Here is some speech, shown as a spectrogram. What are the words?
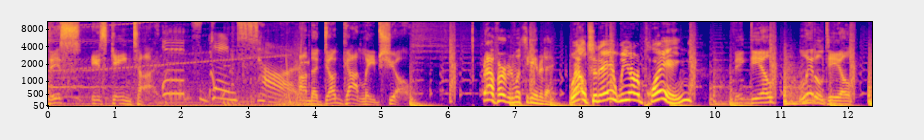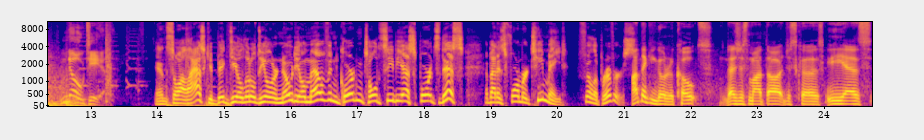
This is game time It's game time. on the Doug Gottlieb Show. Ralph Irvin, what's the game today? Well, today we are playing. Big deal, little deal, no deal. And so I'll ask you big deal, little deal, or no deal. Melvin Gordon told CBS Sports this about his former teammate, Philip Rivers. I think he can go to the Colts. That's just my thought, just because he has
